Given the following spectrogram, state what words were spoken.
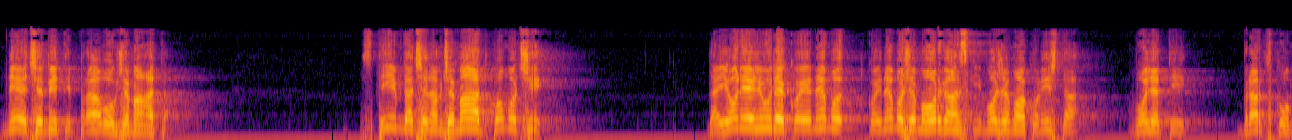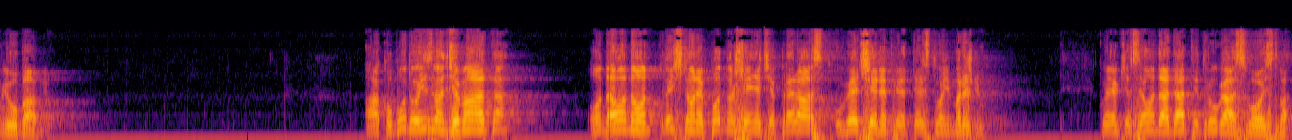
neće biti pravog džemata. S tim da će nam džemat pomoći da i one ljude koje ne, koje ne možemo organski, možemo ako ništa voljeti bratskom ljubavlju. A ako budu izvan džemata, onda ono lično nepodnošenje će prerast u veće neprijateljstvo i mržnju, kojem će se onda dati druga svojstva.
